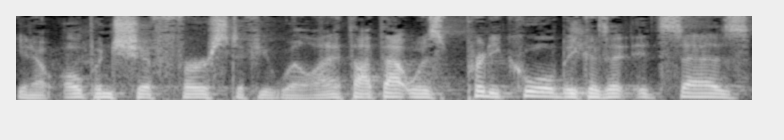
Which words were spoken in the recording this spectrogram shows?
you know, OpenShift first, if you will. And I thought that was pretty cool because it, it says,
